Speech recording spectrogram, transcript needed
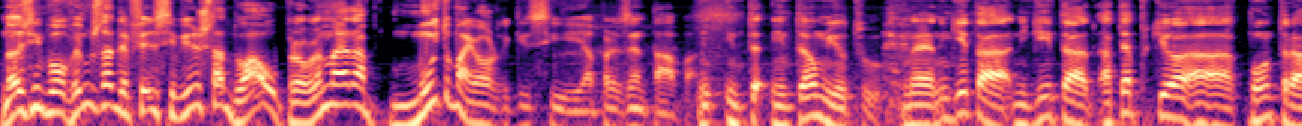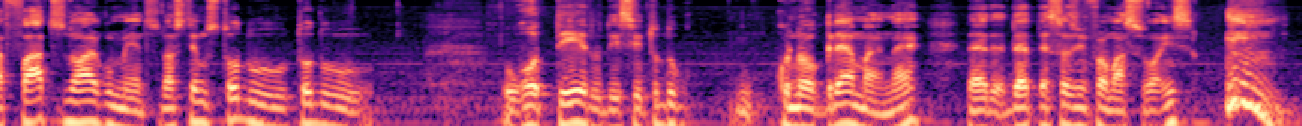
Nós envolvemos a Defesa Civil Estadual. O problema era muito maior do que se apresentava. Ent- Então, Milton, né, ninguém tá, ninguém tá, até porque a, contra fatos não há argumentos. Nós temos todo, todo o roteiro desse, todo o cronograma, né, de- dessas informações.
